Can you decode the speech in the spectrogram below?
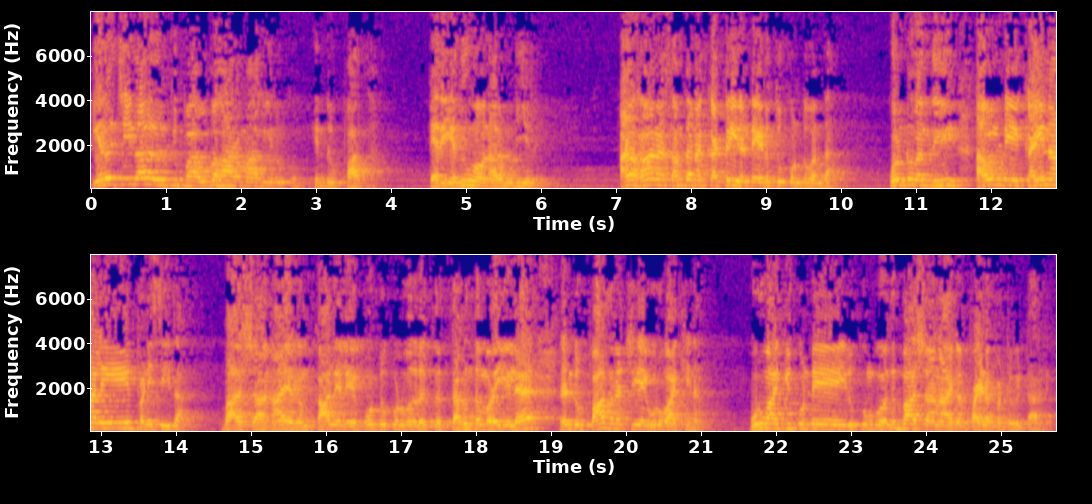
எதை செய்தால் அதற்கு உபகாரமாக இருக்கும் என்று பார்த்தான் வேற எதுவும் அவனால முடியலை. அழகான சந்தன கட்டை இரண்டை எடுத்து கொண்டு வந்தான் கொண்டு வந்து அவனுடைய கைனாலேயே பணி செய்தார். பாஷா நாயகம் காலிலே போட்டுக் கொள்வதற்கு தகுந்த முறையில ரெண்டு பாதரட்சியை உருவாக்கினார். உருவாக்கி கொண்டே இருக்கும் போது பாஷா நாயகன் பயணப்பட்டு விட்டார்கள்.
